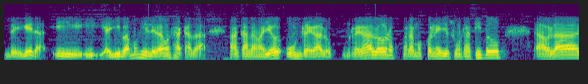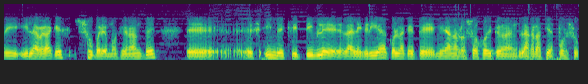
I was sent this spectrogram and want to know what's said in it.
de Higuera y, allí vamos y le damos a cada, a cada mayor un regalo. Un regalo, nos paramos con ellos un ratito a hablar y la verdad que es súper emocionante eh, es indescriptible la alegría con la que te miran a los ojos y te dan las gracias por su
